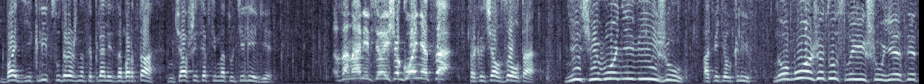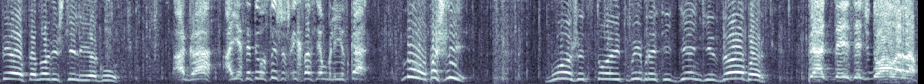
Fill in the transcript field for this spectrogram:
Бадди и Клифф судорожно цеплялись за борта, мчавшиеся в темноту телеги. «За нами все еще гонятся!» – прокричал Золото. «Ничего не вижу!» – ответил Клифф. «Но может услышу, если ты остановишь телегу!» «Ага! А если ты услышишь их совсем близко?» «Ну, пошли!» «Может, стоит выбросить деньги за борт?» «Пять тысяч долларов!»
